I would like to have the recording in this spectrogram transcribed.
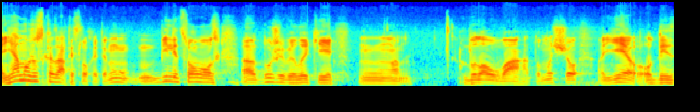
я можу сказати, слухайте, ну біля цього е, дуже великі. Була увага, тому що є один,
